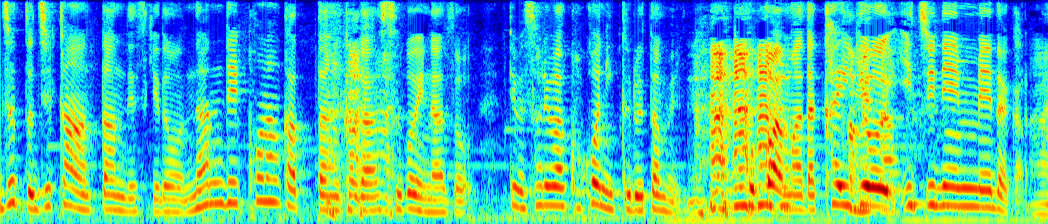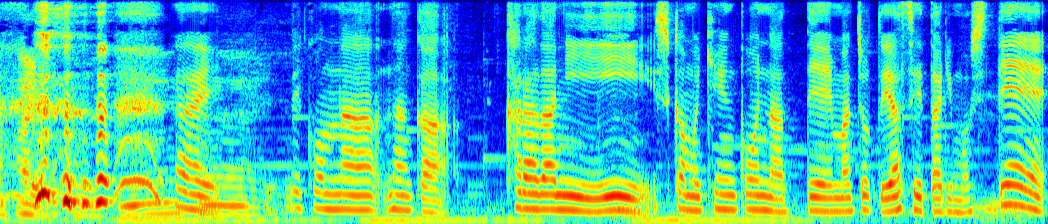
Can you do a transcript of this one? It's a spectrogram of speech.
ずっと時間あったんですけどなんで来なかったんかがすごい謎。でもそれはここに来るため。にここはまだ開業 1年目だから。あはい はい。でこんななんか体にいいしかも健康になって、まあ、ちょっと痩せたりもして、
